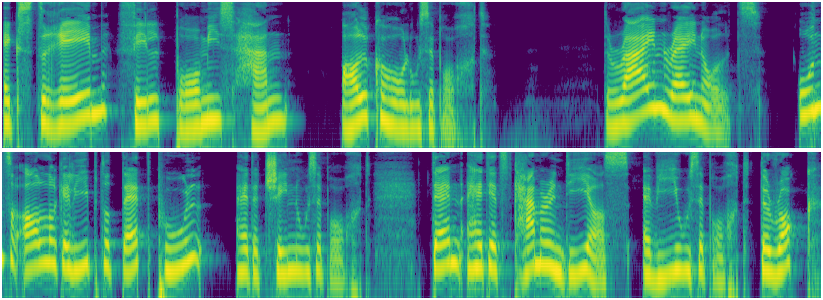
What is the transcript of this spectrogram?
Extrem viele Promis haben Alkohol rausgebracht. Der Ryan Reynolds, unser aller geliebter Deadpool, hat einen Gin rausgebracht. Dann hat jetzt Cameron Diaz einen Wein rausgebracht. The Rock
